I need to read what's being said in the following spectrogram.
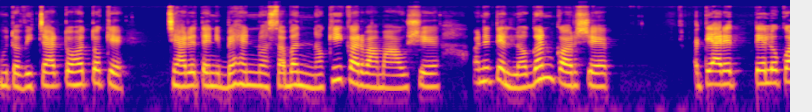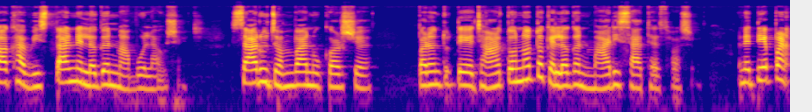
હું તો વિચારતો હતો કે જ્યારે તેની બહેનનો સંબંધ નક્કી કરવામાં આવશે અને તે લગ્ન કરશે, ત્યારે તે લોકો આખા વિસ્તારને લગ્નમાં બોલાવશે. સારું જમવાનું કરશે, પરંતુ તે જાણતો નહોતો કે લગ્ન મારી સાથે થશે. અને તે પણ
